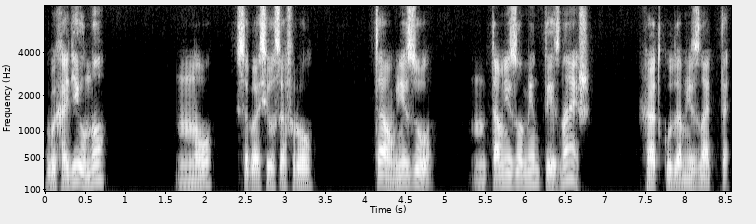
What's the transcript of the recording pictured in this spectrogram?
«Выходил, но...» «Ну», — согласился Фрол. «Там, внизу. Там внизу менты, знаешь?» «Откуда мне знать-то?»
